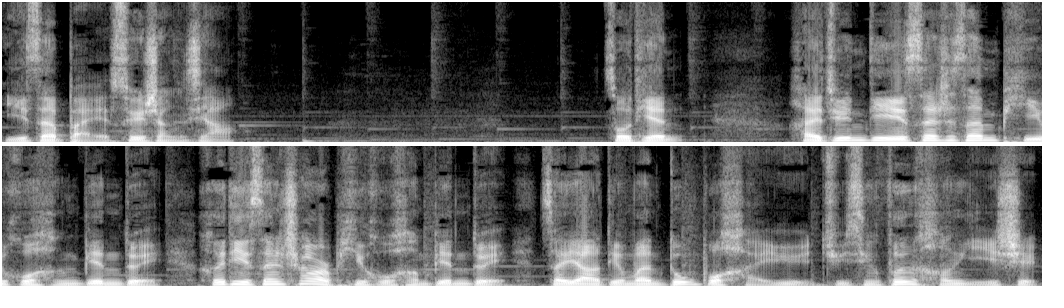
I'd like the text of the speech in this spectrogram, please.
已在百岁上下。昨天，海军第三十三批护航编队和第三十二批护航编队在亚丁湾东部海域举行分航仪式。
